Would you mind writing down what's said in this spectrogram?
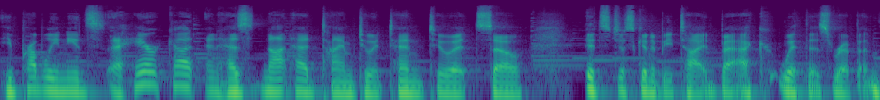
He probably needs a haircut and has not had time to attend to it, so it's just going to be tied back with this ribbon.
